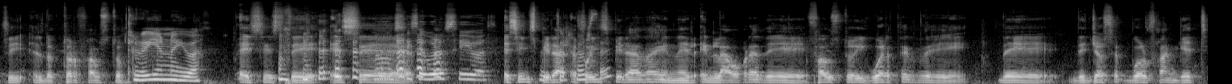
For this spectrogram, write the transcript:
sí el Doctor Fausto Creo que yo no iba. es este ese No, sí, seguro sí ibas. Es inspira ¿Doctor fue inspirada en, el, en la obra de Fausto y Werther de, de, de Joseph Wolfgang Goethe.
